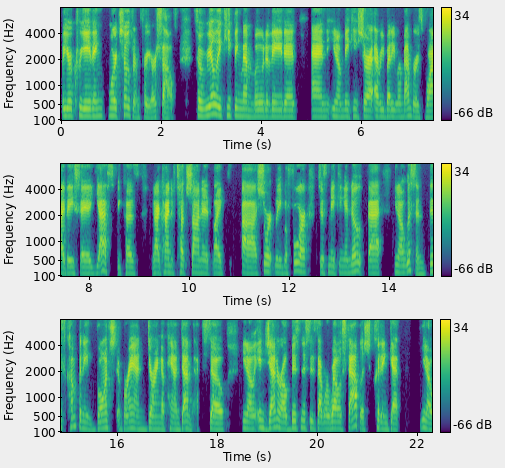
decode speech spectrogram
but you're creating more children for yourself. So really keeping them motivated and you know making sure everybody remembers why they say yes because you know I kind of touched on it like uh, shortly before, just making a note that, you know, listen, this company launched a brand during a pandemic. So, you know, in general, businesses that were well established couldn't get, you know,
